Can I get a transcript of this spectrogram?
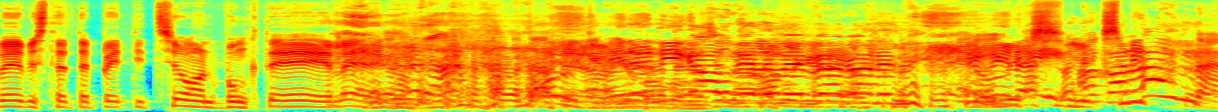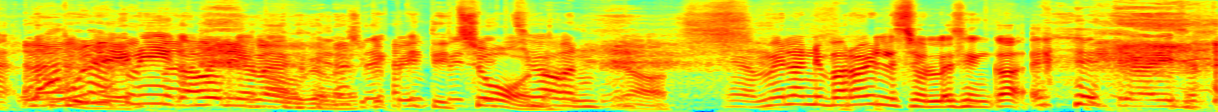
veebist ette petitsioon.ee lehekülg. ei no nii kaugele me ei pea ka nüüd minema. aga lähme, lähme nii kaugele. siuke petitsioon. ja meil on juba roll sulle siin ka eetriväliselt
